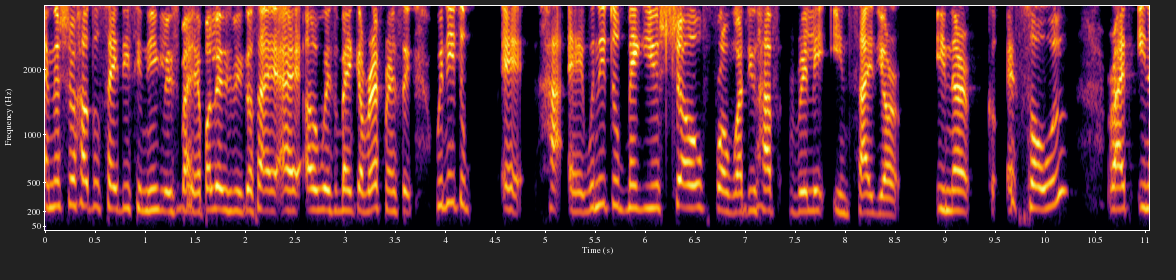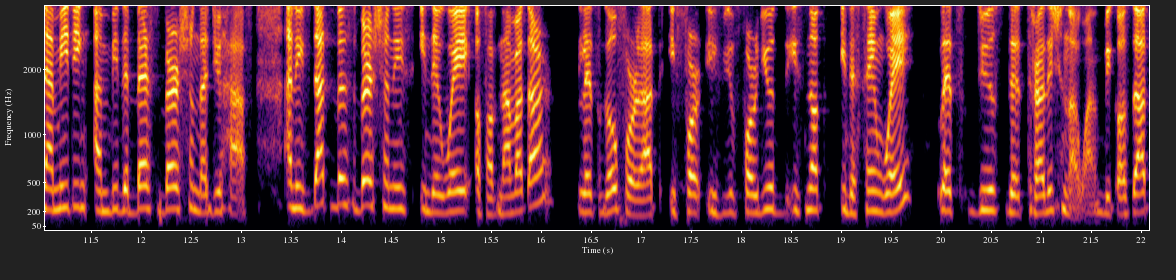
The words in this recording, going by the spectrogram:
I'm not sure how to say this in English. My apologies because I, I always make a reference. We need to uh, ha, uh, we need to make you show from what you have really inside your inner soul right in a meeting and be the best version that you have and if that best version is in the way of an avatar let's go for that. If for if you, for you it's not in the same way, let's use the traditional one because that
